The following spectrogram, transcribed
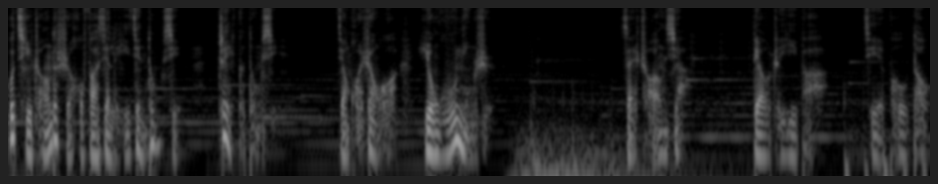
我起床的时候，发现了一件东西，这个东西将会让我永无宁日。在床下吊着一把解剖刀，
